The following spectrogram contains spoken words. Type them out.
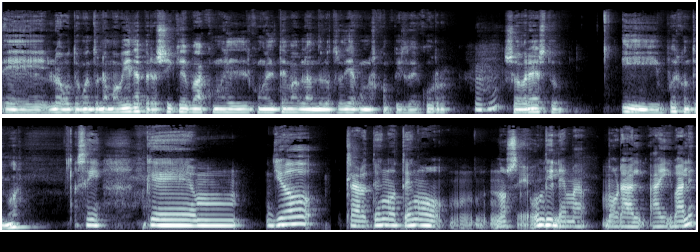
eh, luego te cuento una movida, pero sí que va con el, con el tema hablando el otro día con unos compis de curro Ujú. sobre esto. Y puedes continuar. Sí, que mm, yo, claro, tengo, tengo, mm, no sé, un dilema moral ahí, ¿vale?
